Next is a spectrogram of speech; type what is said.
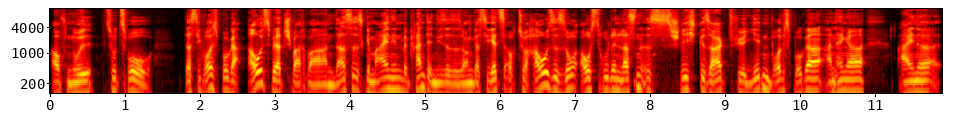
auf 0 zu 2. Dass die Wolfsburger auswärts schwach waren, das ist gemeinhin bekannt in dieser Saison. Dass sie jetzt auch zu Hause so austrudeln lassen, ist schlicht gesagt für jeden Wolfsburger Anhänger eine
